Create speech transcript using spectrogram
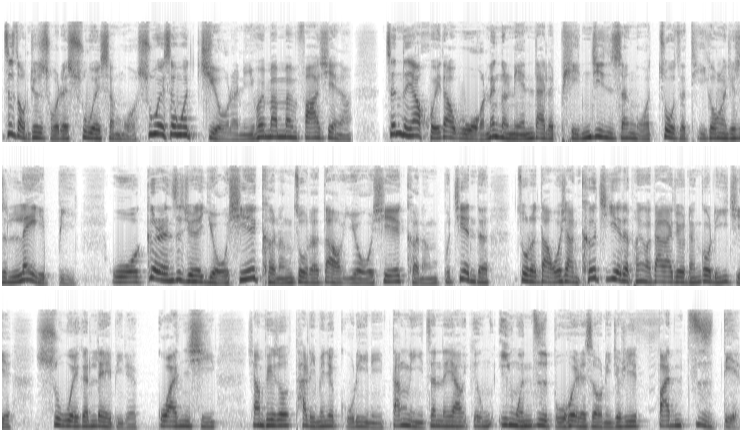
这种就是所谓的数位生活。数位生活久了，你会慢慢发现啊，真的要回到我那个年代的平静生活。作者提供的就是类比。我个人是觉得有些可能做得到，有些可能不见得做得到。我想科技业的朋友大概就能够理解数位跟类比的关系。像比如说，它里面就鼓励你，当你真的要用英文字不会的时候，你就去翻字典。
